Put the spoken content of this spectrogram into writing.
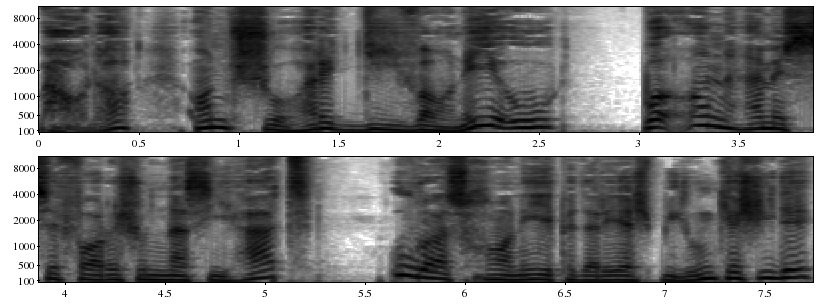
و حالا آن شوهر دیوانه او با آن همه سفارش و نصیحت او را از خانه پدریش بیرون کشیده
